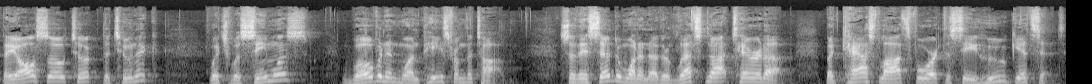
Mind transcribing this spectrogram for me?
They also took the tunic, which was seamless, woven in one piece from the top. So they said to one another, Let's not tear it up, but cast lots for it to see who gets it.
